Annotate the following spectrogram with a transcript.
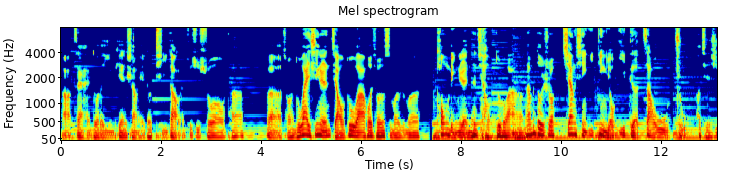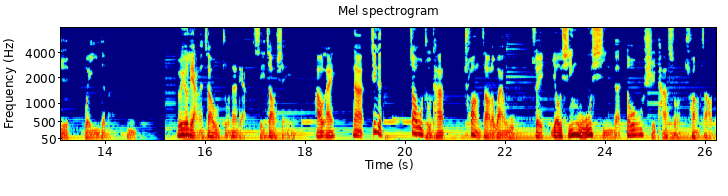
啊，在很多的影片上也都提到了，就是说他呃，从很多外星人角度啊，或者说什么什么通灵人的角度啊，他们都是说相信一定有一个造物主，而且是唯一的嘛。嗯，如果有两个造物主，那两谁造谁？好，来，那这个造物主他。创造了万物，所以有形无形的都是他所创造的。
